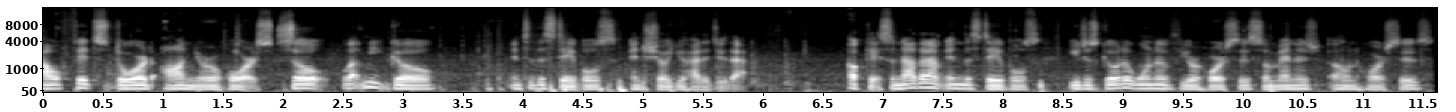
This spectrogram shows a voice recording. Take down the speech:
outfits stored on your horse. So let me go into the stables and show you how to do that. Okay, so now that I'm in the stables, you just go to one of your horses. So manage own horses.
